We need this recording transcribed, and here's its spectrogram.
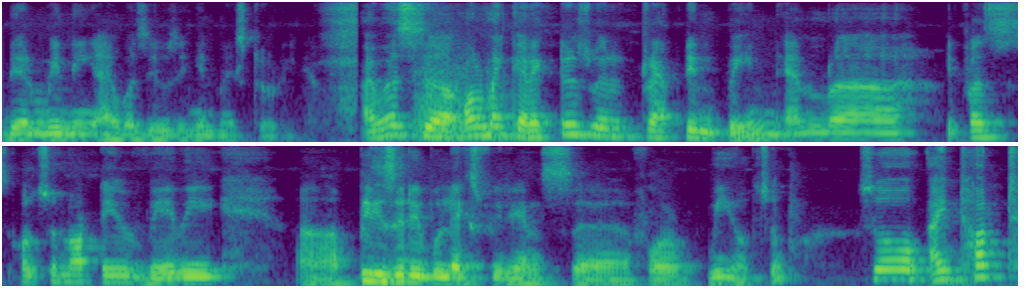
their meaning i was using in my story i was uh, all my characters were trapped in pain and uh, it was also not a very uh, pleasurable experience uh, for me also. So I thought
